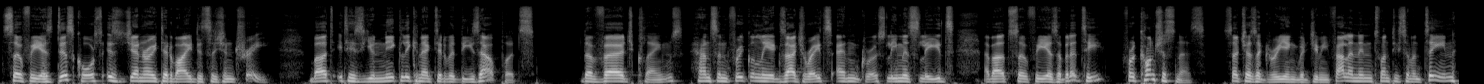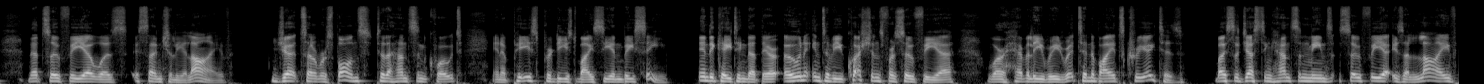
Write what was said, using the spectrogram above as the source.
Sophia's discourse is generated by a decision tree, but it is uniquely connected with these outputs. The Verge claims Hanson frequently exaggerates and grossly misleads about Sophia's ability for consciousness, such as agreeing with Jimmy Fallon in 2017 that Sophia was essentially alive. Goertzel responds to the Hanson quote in a piece produced by CNBC, indicating that their own interview questions for Sophia were heavily rewritten by its creators, by suggesting Hanson means Sophia is alive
